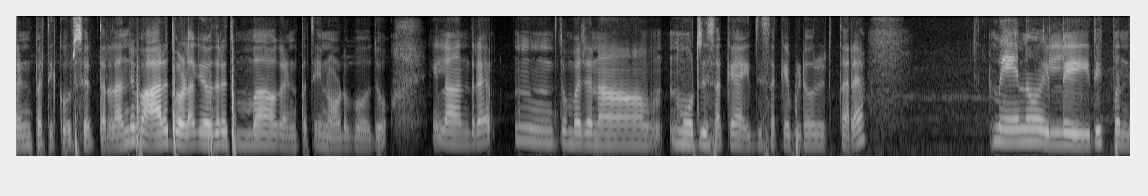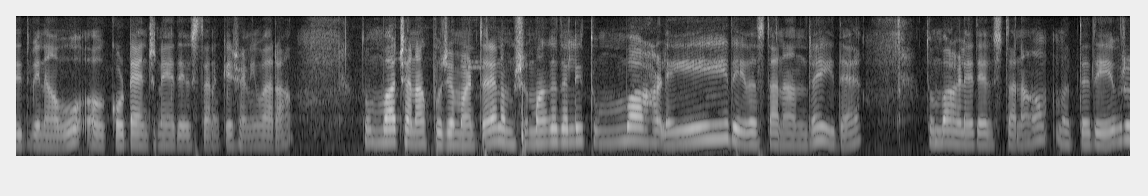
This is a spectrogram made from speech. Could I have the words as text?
ಗಣಪತಿ ಕೂರಿಸಿರ್ತಾರಲ್ಲ, ಅಂದರೆ ವಾರದೊಳಗೆ ಹೋದರೆ ತುಂಬ ಗಣಪತಿ ನೋಡ್ಬೋದು. ಇಲ್ಲ ಅಂದರೆ ತುಂಬ ಜನ ಮೂರು ದಿವಸಕ್ಕೆ, ಐದು ದಿವಸಕ್ಕೆ ಬಿಡೋರು ಇರ್ತಾರೆ. ಮೇನು ಇಲ್ಲಿ ಇದಕ್ಕೆ ಬಂದಿದ್ವಿ ನಾವು ಕೋಟೆ ಆಂಜನೇಯ ದೇವಸ್ಥಾನಕ್ಕೆ ಶನಿವಾರ. ತುಂಬ ಚೆನ್ನಾಗಿ ಪೂಜೆ ಮಾಡ್ತಾರೆ. ನಮ್ಮ ಶಿವಮೊಗ್ಗದಲ್ಲಿ ತುಂಬ ಹಳೇ ದೇವಸ್ಥಾನ ಅಂದರೆ ಇದೆ. ತುಂಬ ಹಳೆ ದೇವಸ್ಥಾನ. ಮತ್ತು ದೇವರು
